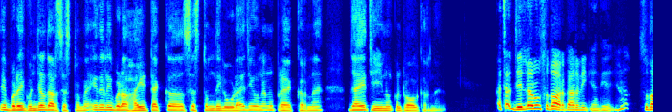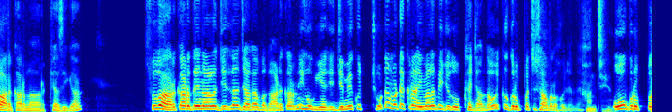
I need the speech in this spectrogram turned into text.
ਤੇ ਬੜਾ ਹੀ ਗੁੰਝਲਦਾਰ ਸਿਸਟਮ ਹੈ ਇਹਦੇ ਲਈ ਬੜਾ ਹਾਈ ਟੈਕ ਸਿਸਟਮ ਦੀ ਲੋੜ ਹੈ ਜੇ ਉਹਨਾਂ ਨੂੰ ਟਰੈਕ ਕਰਨਾ ਹੈ ਜਾਂ ਇਹ ਚੀਜ਼ ਨੂੰ ਕੰਟਰੋਲ ਕਰਨਾ ਹੈ। ਅੱਛਾ ਜੇਲ੍ਹਾਂ ਨੂੰ ਸੁਧਾਰ ਕਰ ਵੀ ਕਹਿੰਦੇ ਆ ਜੀ ਹਨਾ? ਸੁਧਾਰ ਕਰ ਨਾਂ ਰੱਖਿਆ ਸੀਗਾ। ਸੁਧਾਰ ਕਰ ਦੇ ਨਾਲ ਜੇਲ੍ਹਾਂ ਜ਼ਿਆਦਾ ਵਿਗਾੜ ਕਰਨੀ ਹੋ ਗਈਆਂ ਜੀ। ਜਿਵੇਂ ਕੋਈ ਛੋਟੇ-ਮੋਟੇ ਕ੍ਰਾਈਮ ਵਾਲਾ ਵੀ ਜਦੋਂ ਉੱਥੇ ਜਾਂਦਾ ਉਹ ਇੱਕ ਗਰੁੱਪ 'ਚ ਸ਼ਾਮਲ ਹੋ ਜਾਂਦਾ। ਹਾਂਜੀ ਉਹ ਗਰੁੱਪ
